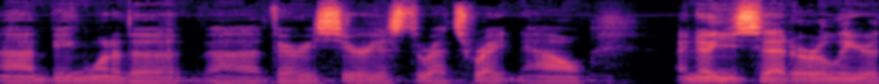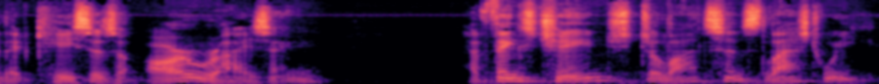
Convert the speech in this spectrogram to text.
uh, being one of the uh, very serious threats right now. I know you said earlier that cases are rising. Have things changed a lot since last week?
